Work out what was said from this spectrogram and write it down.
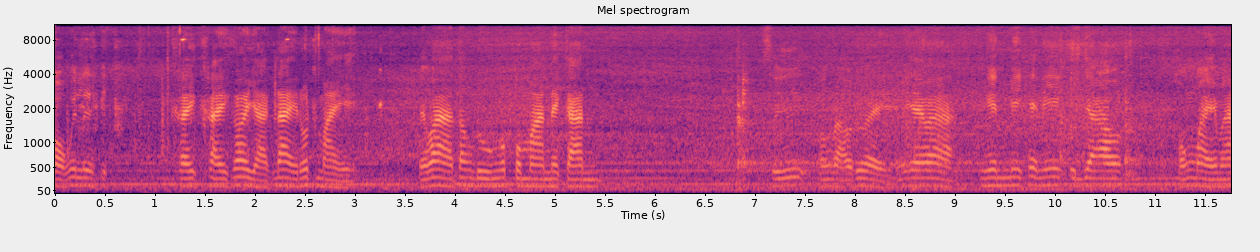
บอกไว้เลย ใครๆก็อยากได้รถใหม่ แต่ว่าต้องดูงบประมาณในการซื้อของเราด้วย ไม่ใช่ว่าเงินมีแค่นี้คุณจะเอาของใหม่มา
